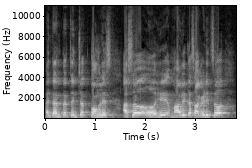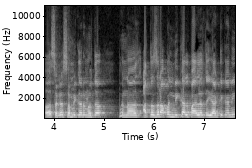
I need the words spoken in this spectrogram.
आणि त्यानंतर त्यांच्यात काँग्रेस. असं हे महाविकास आघाडीचं सगळं समीकरण होतं. पण आता जर आपण निकाल पाहिला तर या ठिकाणी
